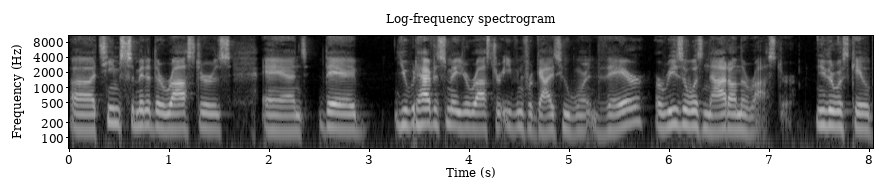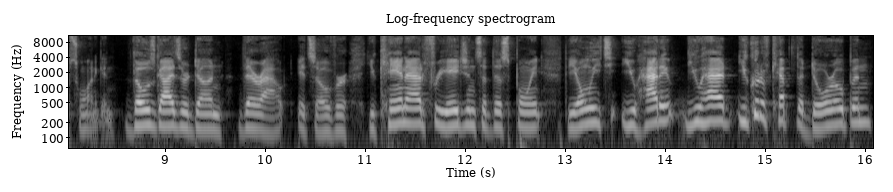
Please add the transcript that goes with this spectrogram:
uh, teams submitted their rosters, and they you would have to submit your roster even for guys who weren't there. Ariza was not on the roster. Neither was Caleb Swanigan. Those guys are done. They're out. It's over. You can't add free agents at this point. The only t- you had it. You had you could have kept the door open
